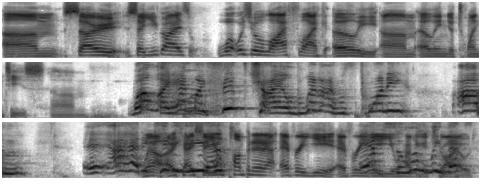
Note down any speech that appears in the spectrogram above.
Um, so so you guys, what was your life like early um early in your twenties? Um, Well, I had my fifth child when I was 20. Um, I I had a wow. kid a Okay, so you're pumping it out every year. Every year you're having a Absolutely. child, That's,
